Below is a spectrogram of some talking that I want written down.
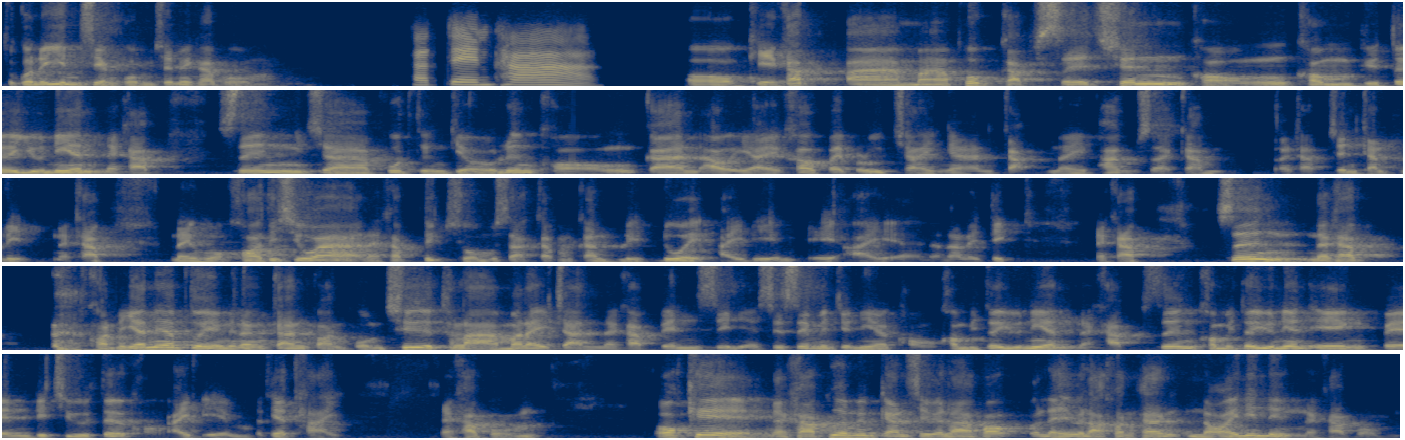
ทุกคนได้ยินเสียงผมใช่ไหมครับผม ชัดเจนค่ะ โอเคครับอ่ามาพบกับเซสชันของ Computer Union นะครับ ซึ่งจะพูดถึงเกี่ยวกับเรื่องของการเอา AI เข้าไปประยุกต์ใช้งานกับในภาคอุตสาหกรรมนะครับ เช่นการผลิตนะครับ ในหัวข้อที่ชื่อว่านะครับพลิกโฉมอุตสาหกรรมการผลิตด้วย IBM AI and Analytics นะครับ ซึ่งนะครับขออนุญาตแนะนำตัวอย่างเป็นทางการก่อนผมชื่อธลามาลัยจันทร์นะครับ เป็น Senior System Engineer ของ Computer Union นะครับ ซึ่ง Computer Union เองเป็น Distributor ของ IBM ประเทศไทย นะครับผมโอเคนะครับ เพื่อไม่เป็นการเสียเวลาเพราะระยะเวลาค่อนข้างน้อยนิดนึงนะครับผม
